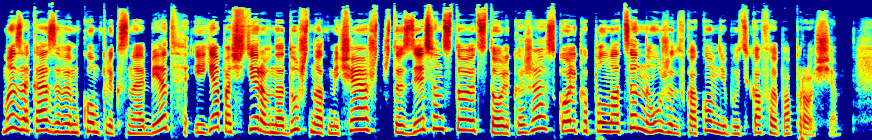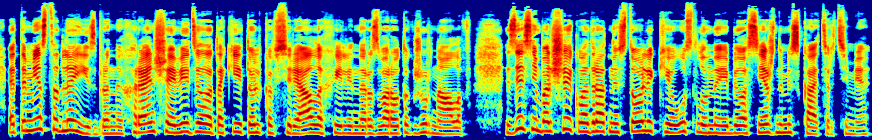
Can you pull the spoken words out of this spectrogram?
Мы заказываем комплексный обед, и я почти равнодушно отмечаю, что здесь он стоит столько же, сколько полноценный ужин в каком-нибудь кафе попроще. Это место для избранных. Раньше я видела такие только в сериалах или на разворотах журналов. Здесь небольшие квадратные столики, устланные белоснежными скатертями.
